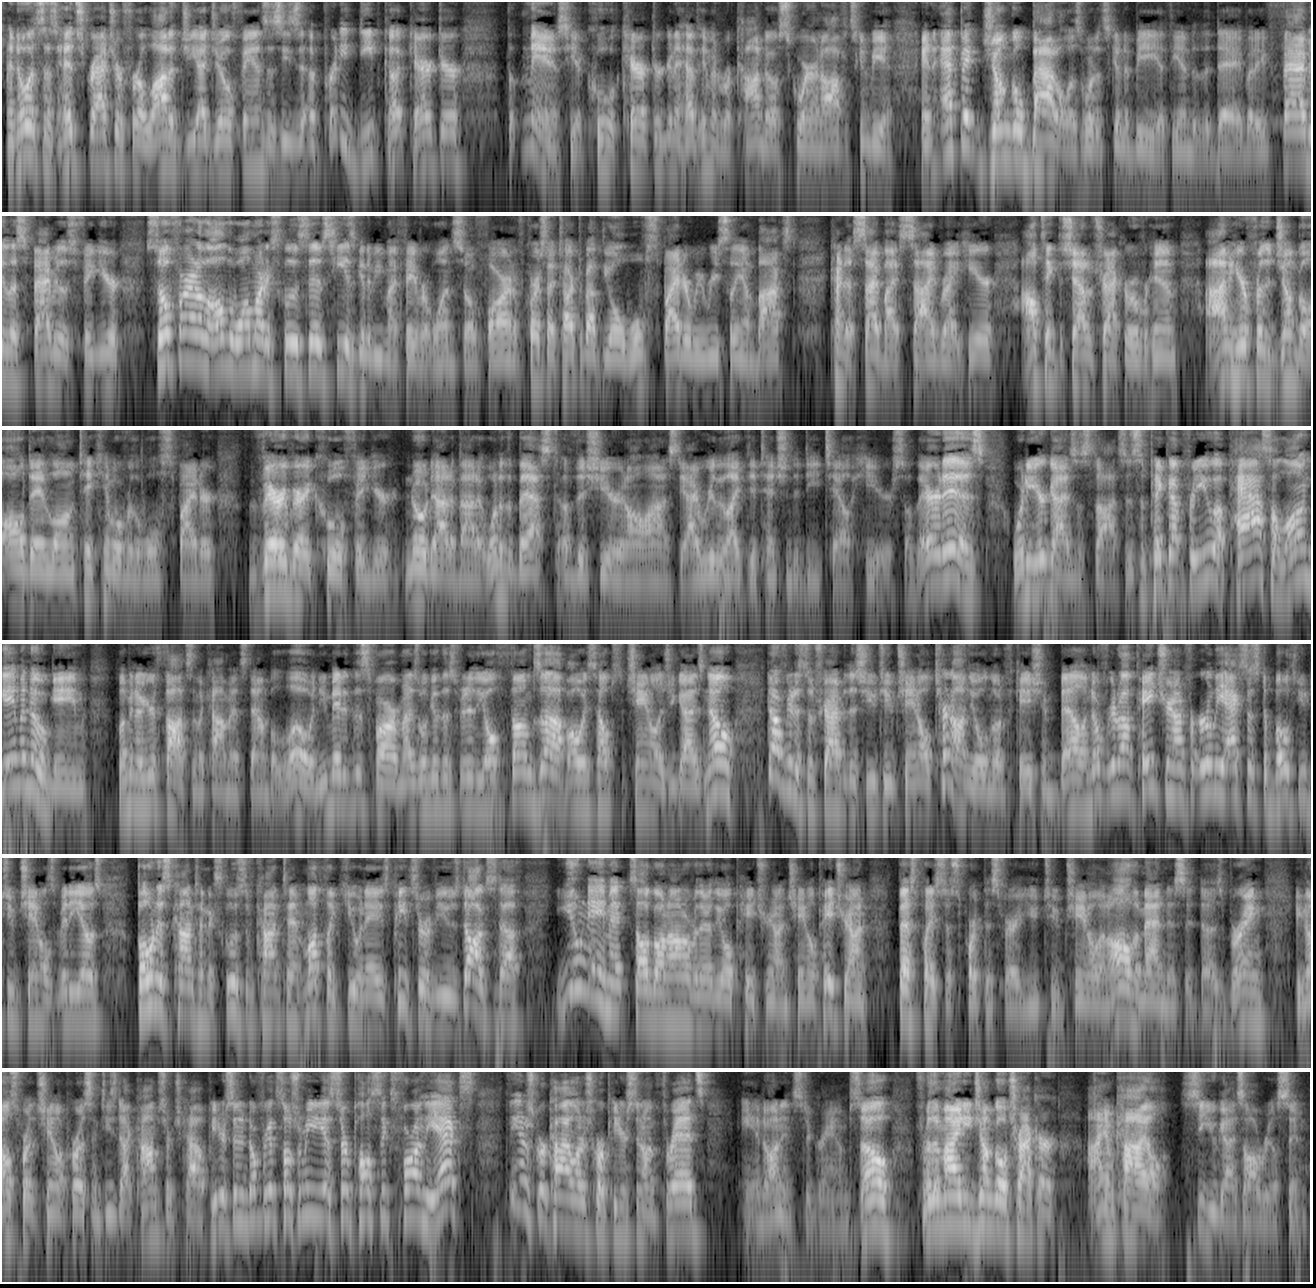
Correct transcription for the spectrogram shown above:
I know it's a head scratcher for a lot of G.I. Joe fans as he's a pretty deep cut character, but man, is he a cool character. Going to have him and Recondo squaring off. It's going to be an epic jungle battle is what it's going to be at the end of the day. But a fabulous, fabulous figure. So far out of all the Walmart exclusives, he is going to be my favorite one so far. And of course, I talked about the old Wolf Spider we recently unboxed kind of side by side right here. I'll take the Shadow Tracker over him. I'm here for the jungle all day long. Take him over the Wolf Spider. Very, very cool figure, no doubt about it. One of the best of this year, in all honesty. I really like the attention to detail here. So there it is. What are your guys' thoughts? Is this a pickup for you, a pass, a long game, a no game? Let me know your thoughts in the comments down below. And you made it this far, might as well give this video the old thumbs up. Always helps the channel, as you guys know. Don't forget to subscribe to this YouTube channel. Turn on the old notification bell. And don't forget about Patreon for early access to both YouTube channels' videos, bonus content, exclusive content, monthly Q&As, pizza reviews, dog stuff, you name it, it's all going on over there, the old Patreon channel. Patreon, best place to support this very YouTube channel and all the madness it does bring. You can also support the channel at ProWrestlingTees.com, search Kyle Peterson, and don't forget social media, Sir Paul64 on the X, the underscore Kyle underscore Peterson on Threads, and on Instagram. So, for the mighty Jungle Tracker, I am Kyle. See you guys all real soon.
